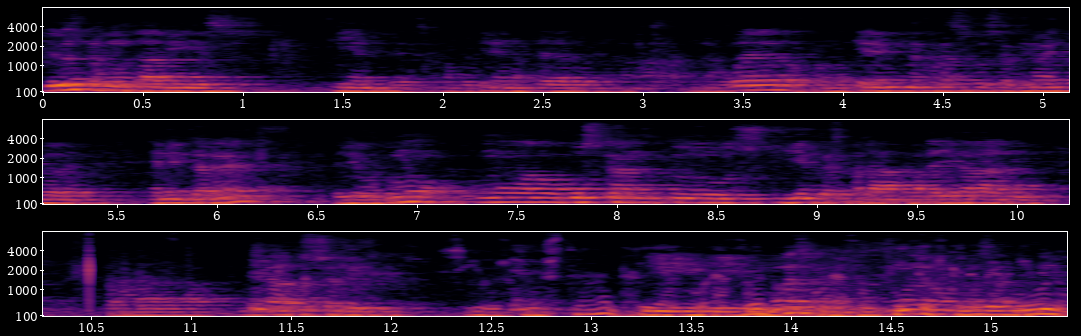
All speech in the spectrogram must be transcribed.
Yo les pregunto a mis clientes cuando quieren hacer una, una web o cuando quieren mejorar su posicionamiento en Internet, les digo, ¿cómo, cómo buscan tus clientes para, para llegar a ti, para llegar a tus servicios? Si os gusta, darle Y al corazón, no corazoncitos, que no veo ni uno.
